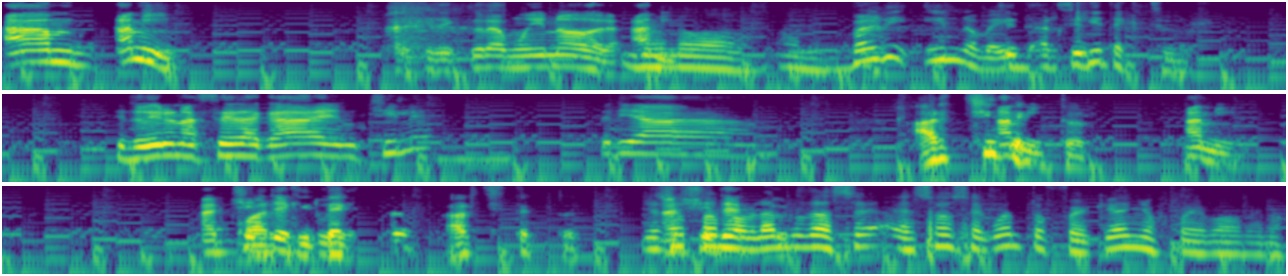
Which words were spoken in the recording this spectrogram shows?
am- AMI. Arquitectura muy innovadora. AMI. Very innovate sí. architecture. Si tuviera una sede acá en Chile, Sería Architecture. AMI. Architecture. arquitecto. Architecture. Y eso estamos hablando de hace, eso hace cuánto fue, qué año fue más o menos.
